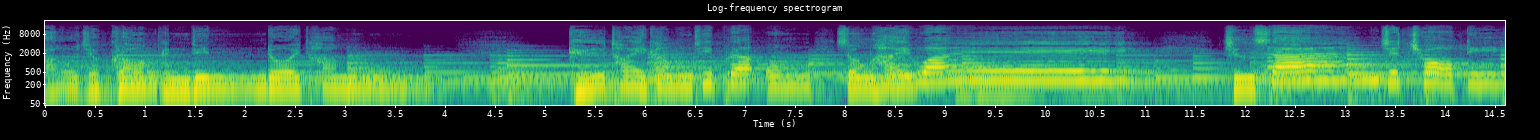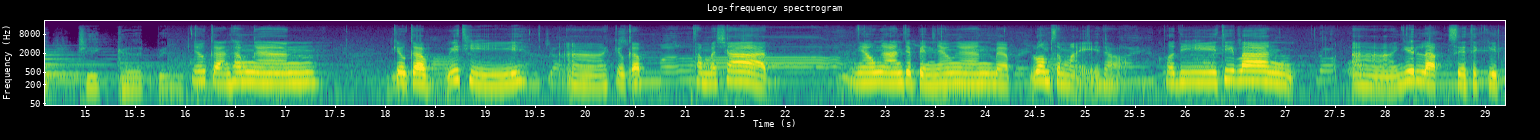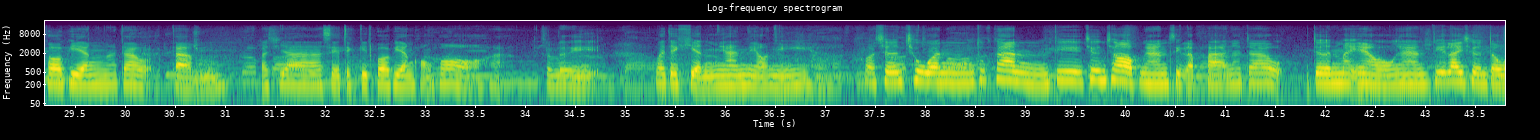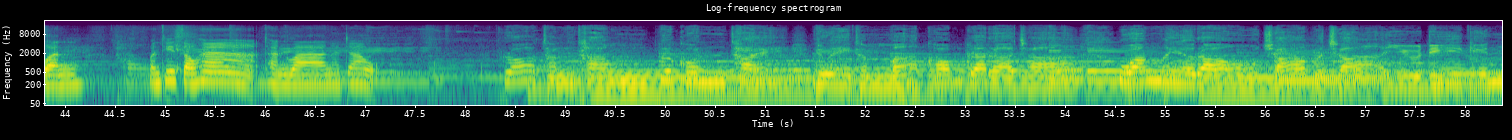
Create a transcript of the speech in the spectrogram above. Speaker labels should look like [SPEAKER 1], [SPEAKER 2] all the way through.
[SPEAKER 1] เราจะครองแผ่นดินโดยธรรม คือถ้อยคำที่พระองค์ทรงให้ไว้ จึงแสนจะโชคดีที่เกิดเป็น
[SPEAKER 2] แนวกับการทำงานเกี่ยวกับวิถีเกี่ยวกับธรรมชาติ แนวงานจะเป็นแนวงานแบบร่วมสมัยเจ้าพอดีที่บ้าน ยึดหลักเศรษฐกิจพอเพียงนะเจ้าตามปรัชญาเศรษฐกิจพอเพียงของพ่อค่ะก็เลยว่าจะเขียนงานแนวนี้ค่ะขอเชิญชวนทุกท่านที่ชื่นชอบงานศิลปะนะเจ้าเจิญมาแอวงานที่ไร่เชิญตะวัน วันที่25ธันวานะเจ้า
[SPEAKER 1] เพราะท่านทำเพื่อคนไทย ด้วยธรรมะของพระราชา หวังให้เราชาวประชาอยู่ดีกิน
